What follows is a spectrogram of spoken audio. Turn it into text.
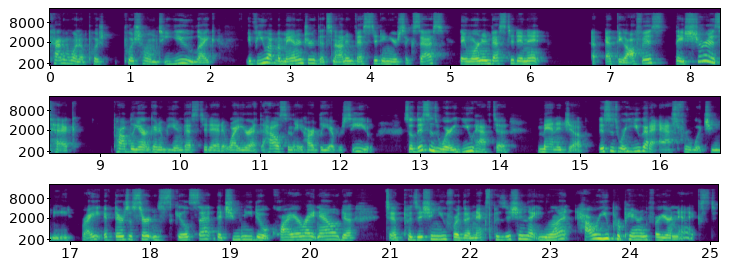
kind of want to push push home to you. Like if you have a manager that's not invested in your success, they weren't invested in it uh, at the office, they sure as heck probably aren't going to be invested at it while you're at the house and they hardly ever see you. So this is where you have to manage up. This is where you got to ask for what you need, right? If there's a certain skill set that you need to acquire right now to to position you for the next position that you want, how are you preparing for your next?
